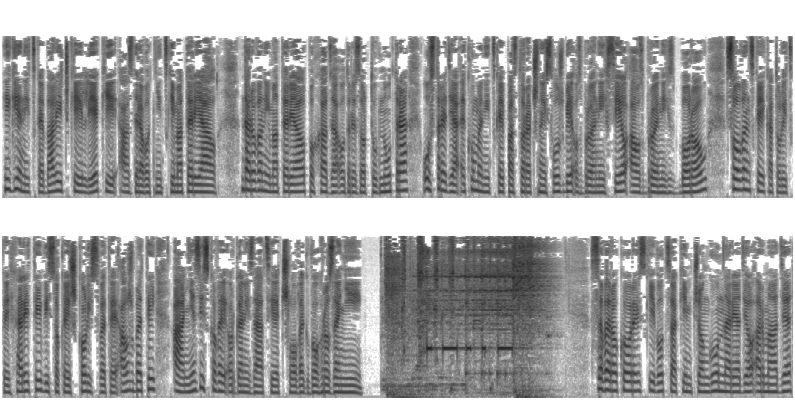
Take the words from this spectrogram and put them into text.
hygienické balíčky, lieky a zdravotnícky materiál. Darovaný materiál pochádza od rezortu vnútra, ústredia ekumenickej pastoračnej služby ozbrojených síl a ozbrojených zborov, Slovenskej katolíckej charity Charity, Vysokej školy svätej Alžbety a neziskovej organizácie Človek v ohrození. Severokorejský vodca Kim Jong-un nariadil armáde,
